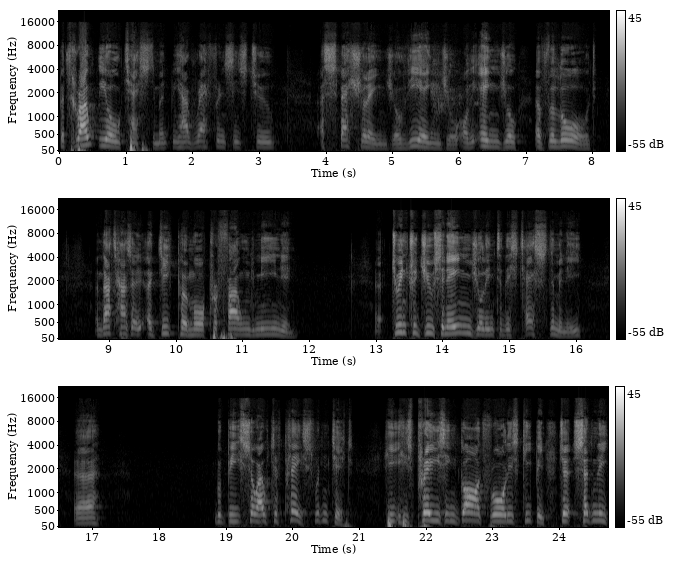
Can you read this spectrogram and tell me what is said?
But throughout the Old Testament, we have references to a special angel, the angel, or the angel of the Lord. And that has a, a deeper, more profound meaning. Uh, to introduce an angel into this testimony uh, would be so out of place, wouldn't it? He, he's praising God for all his keeping. To suddenly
